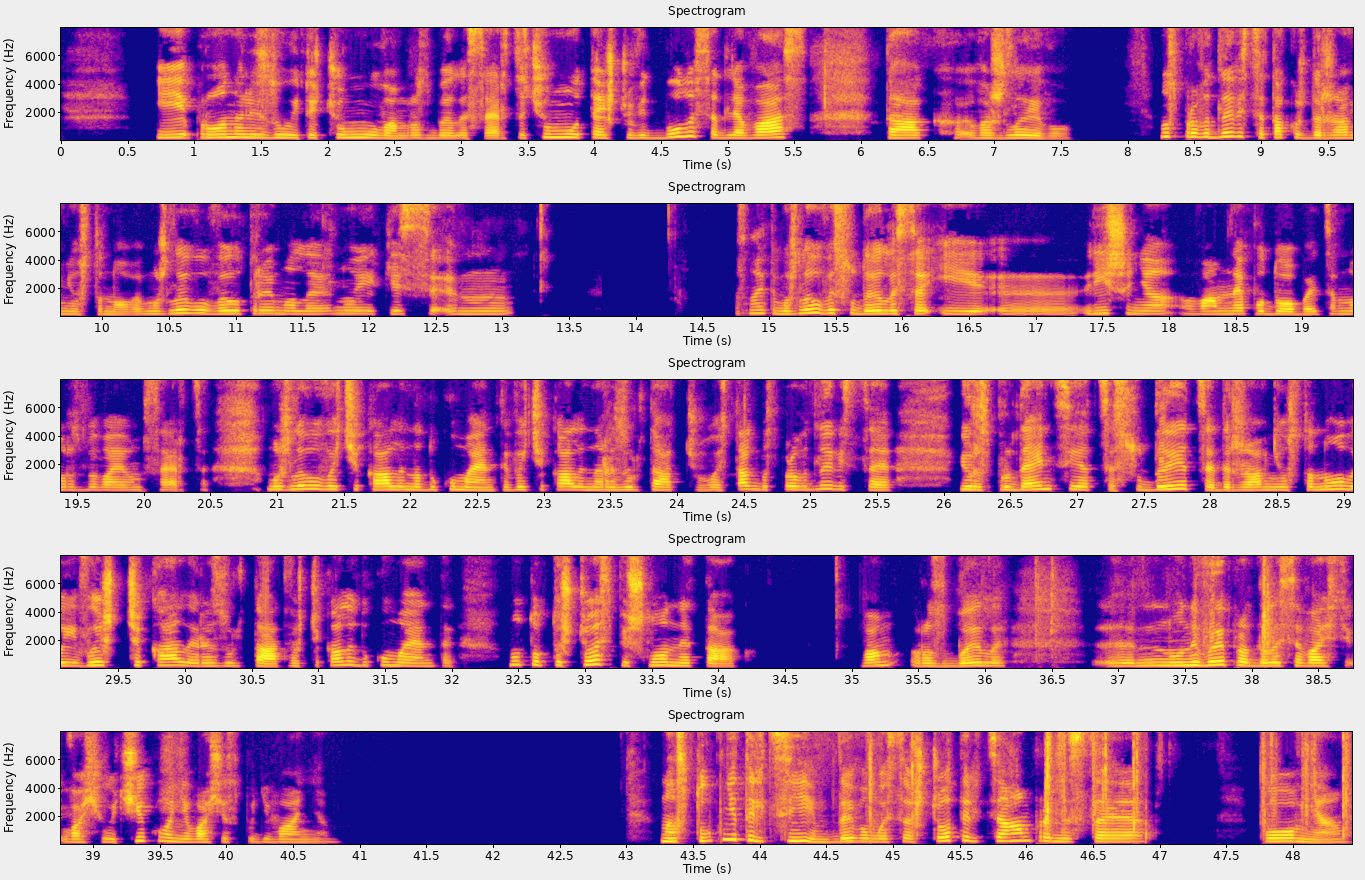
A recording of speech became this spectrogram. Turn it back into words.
І проаналізуйте, чому вам розбили серце, чому те, що відбулося, для вас так важливо. Ну, Справедливість це також державні установи. Можливо, ви отримали ну, якісь ем, знаєте, можливо, ви судилися і е, рішення вам не подобається, воно розбиває вам серце. Можливо, ви чекали на документи, ви чекали на результат чогось. Так, бо справедливість це юриспруденція, це суди, це державні установи. І ви ж чекали результат, ви ж чекали документи. Ну, тобто, щось пішло не так. Вам розбили, е, ну, не виправдалися ваші, ваші очікування, ваші сподівання. Наступні тельці. Дивимося, що тельцям принесе повня.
